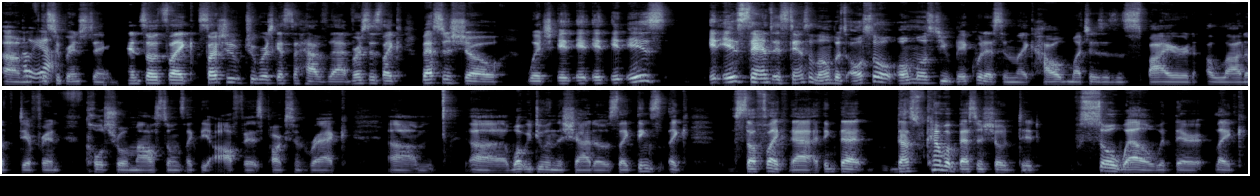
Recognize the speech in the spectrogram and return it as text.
Um, Oh, yeah. It's super interesting, and so it's like Starship Troopers gets to have that versus like Best in Show, which it it, it, it is it is stands it stands alone, but it's also almost ubiquitous in like how much it has inspired a lot of different cultural milestones, like The Office, Parks and Rec, um, uh, What We Do in the Shadows, like things like stuff like that. I think that that's kind of what Best in Show did so well with their like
